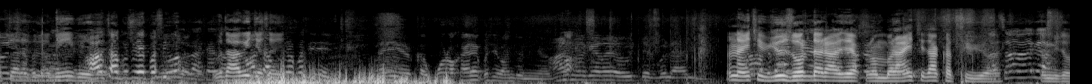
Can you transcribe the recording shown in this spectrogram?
અત્યારે બધા બે ગયા બધા આવી જશે અને અહીંથી વ્યૂ જોરદાર આવે છે એક નંબર અહીંથી તાકાત થઈ ગયો તમે જો.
